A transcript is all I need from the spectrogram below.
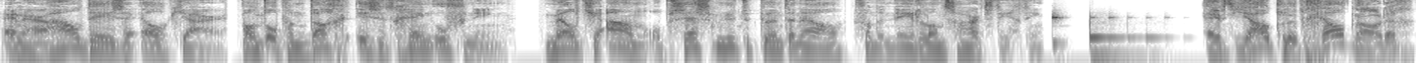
en herhaal deze elk jaar. Want op een dag is het geen oefening. Meld je aan op 6minuten.nl van de Nederlandse Hartstichting. Heeft jouw club geld nodig?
